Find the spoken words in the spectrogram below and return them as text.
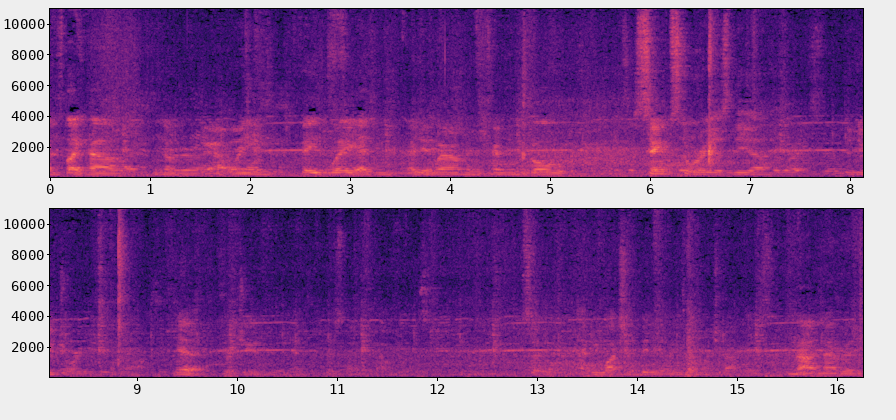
just like how you know the green fades away as you as you wear them and it turns into gold. Same story as the uh, the new Jordan Yeah. for June. So, have you watched the video? You know much about this? No, not really.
